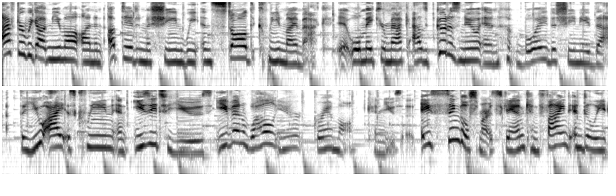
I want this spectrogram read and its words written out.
After we got Meemaw on an updated machine, we installed CleanMyMac. It will make your Mac as good as new, and boy, does she need that. The UI is clean and easy to use, even while your grandma can use it. A single smart scan can find and delete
